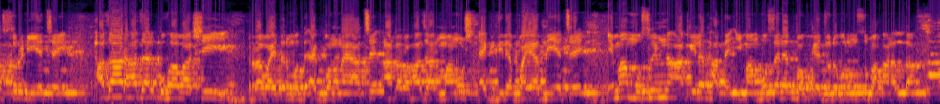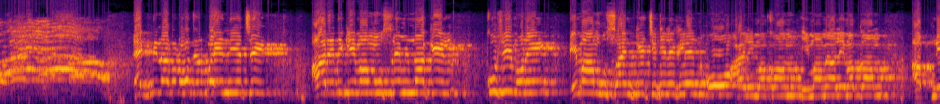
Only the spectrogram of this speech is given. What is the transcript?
আশ্রয় নিয়েছে, হাজার হাজার কুহাবাসী রাওয়ায়তের মধ্যে এক বর্ণনায় আছে, আঠারো হাজার মানুষ একদিনে বায়াত নিয়েছে। ইমাম মুসলিম না আকিলের হাতে ইমাম হোসেনের পক্ষে জুড়ে বলুন সুবাহ আল্লাহ একদিন আঠারো হাজার বাইন নিয়েছে। আর এদিকে ইমাম মুসলিম নাকিল খুশি মনে ইমাম হুসাইনকে চিঠি লিখলেন, ও আলী মাকাম, ইমামে আলী মাকাম, আপনি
